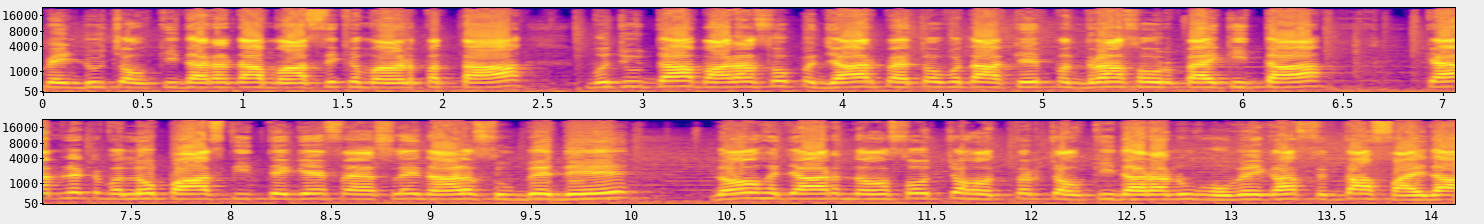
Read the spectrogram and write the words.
ਪੇਂਡੂ ਚੌਕੀਦਾਰਾਂ ਦਾ ਮਾਸਿਕ ਮਾਣ ਭੱਤਾ। ਮੌਜੂਦਾ 1250 ਰੁਪਏ ਤੋਂ ਵਧਾ ਕੇ 1500 ਰੁਪਏ ਕੀਤਾ। ਕੈਬਨਿਟ ਵੱਲੋਂ ਪਾਸ ਕੀਤੇ ਗਏ ਫੈਸਲੇ ਨਾਲ ਸੂਬੇ ਦੇ 9974 ਚੌਕੀਦਾਰਾਂ ਨੂੰ ਹੋਵੇਗਾ ਸਿੱਧਾ ਫਾਇਦਾ।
